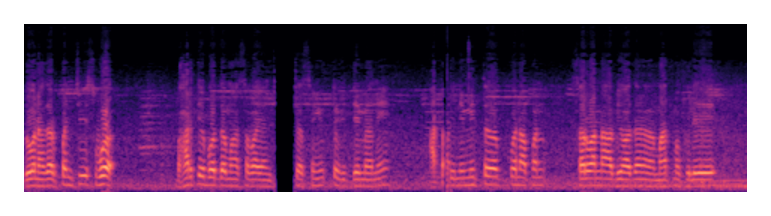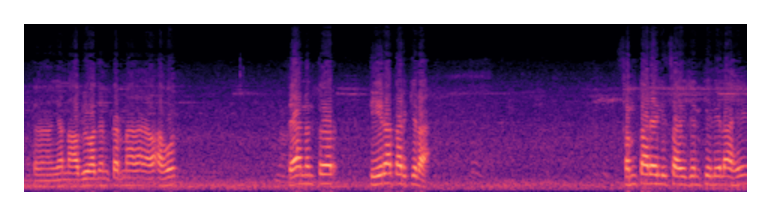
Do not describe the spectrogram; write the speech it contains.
दोन हजार पंचवीस व भारतीय बौद्ध महासभा यांच्या संयुक्त विद्यमाने आता निमित्त पण आपण सर्वांना अभिवादन महात्मा फुले यांना अभिवादन करणार आहोत. त्यानंतर तेरा तारखेला समता रॅलीचं आयोजन केलेलं आहे.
